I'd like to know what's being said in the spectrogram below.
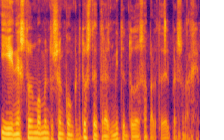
y en estos momentos en concretos te transmiten toda esa parte del personaje.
